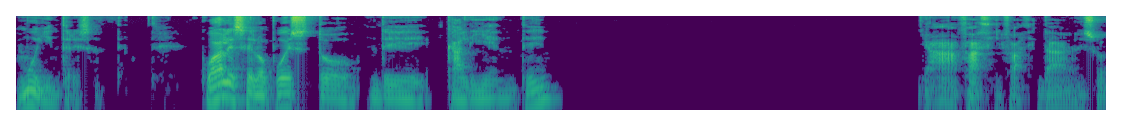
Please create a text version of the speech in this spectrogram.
muy interesante. ¿Cuál es el opuesto de caliente? Ya, fácil, fácil. That, eso,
